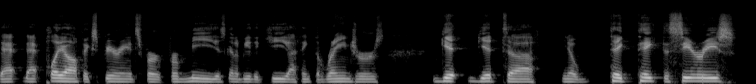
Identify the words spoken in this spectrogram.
that that playoff experience for for me is going to be the key. I think the Rangers get get uh, you know take take the series,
